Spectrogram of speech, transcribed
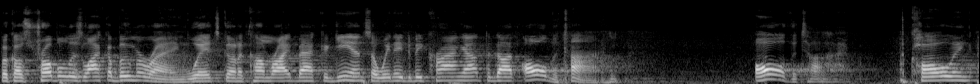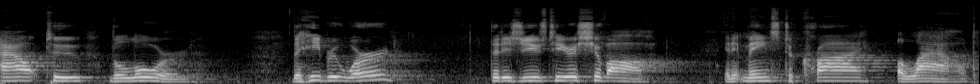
because trouble is like a boomerang where it's going to come right back again. So we need to be crying out to God all the time. All the time. Calling out to the Lord. The Hebrew word that is used here is shavah, and it means to cry aloud.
